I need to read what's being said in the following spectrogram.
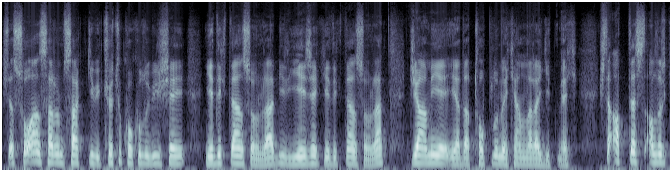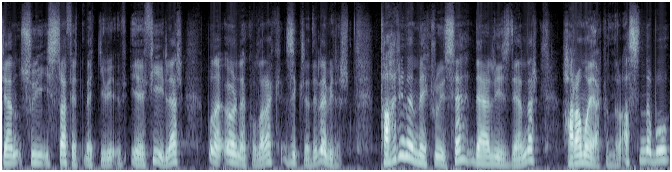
işte soğan sarımsak gibi kötü kokulu bir şey yedikten sonra, bir yiyecek yedikten sonra camiye ya da toplu mekanlara gitmek, işte abdest alırken suyu israf etmek gibi e, fiiller buna örnek olarak zikredilebilir. Tahrime mekruh ise değerli izleyenler harama yakındır. Aslında bu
